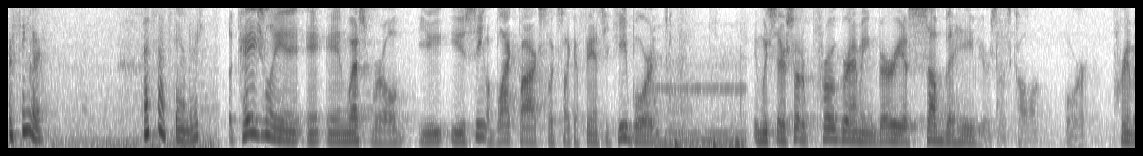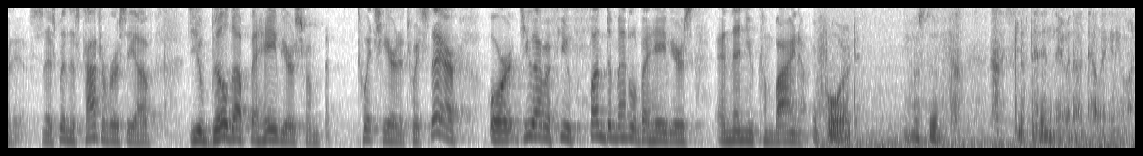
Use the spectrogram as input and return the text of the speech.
Her finger. That's not standard. Occasionally in, in Westworld, you, you see a black box looks like a fancy keyboard in which they're sort of programming various sub behaviors, let's call them, or primitives. There's been this controversy of do you build up behaviors from a twitch here and a twitch there? Or do you have a few fundamental behaviors and then you combine them? Ford, you must have slipped it in there without telling anyone.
